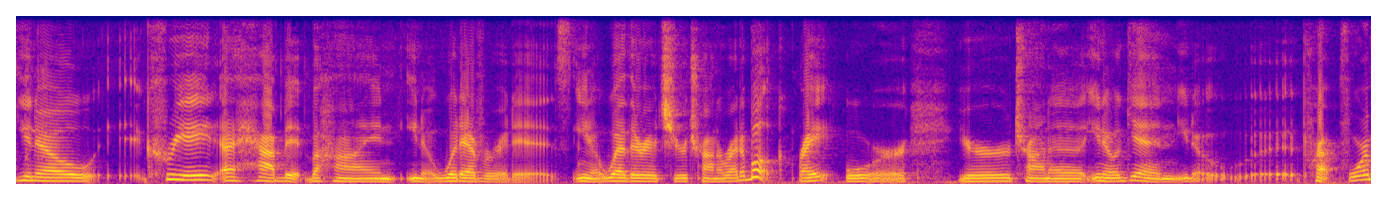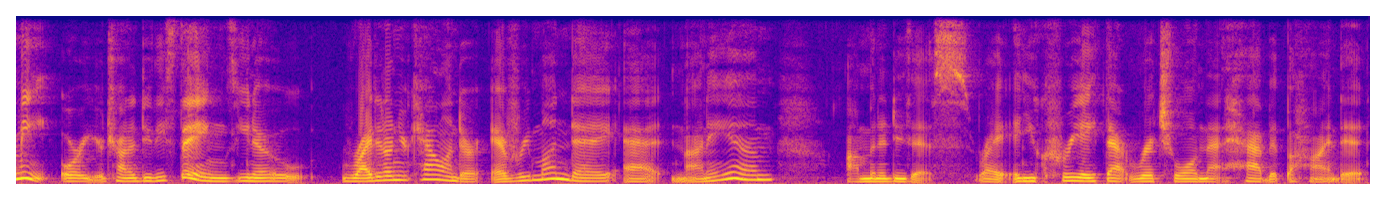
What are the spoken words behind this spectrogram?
you know create a habit behind you know whatever it is you know whether it's you're trying to write a book right? Or you're trying to you know again you know prep for a meet or you're trying to do these things you know write it on your calendar every monday at 9 a.m I'm going to do this, right? And you create that ritual and that habit behind it.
